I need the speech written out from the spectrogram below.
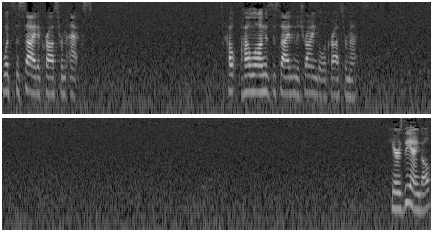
What's the side across from X? How, how long is the side in the triangle across from X? Here's the angle.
